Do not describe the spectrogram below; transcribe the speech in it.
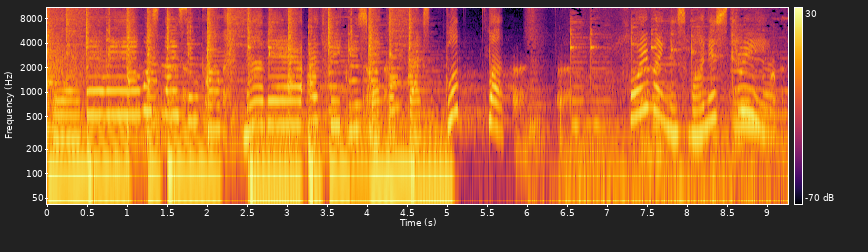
pool where it was nice and cool. Now there are three green speckled frogs. Glup, glup. Four minus one is three.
